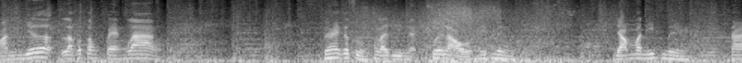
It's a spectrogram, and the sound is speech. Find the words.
มันเยอะเราก็ต้องแปลงร่าง เพื่อให้กระสุนพาราดินเนี่ยช่วยเรานิดนึง ย้ำว่านิดนึง ใช่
